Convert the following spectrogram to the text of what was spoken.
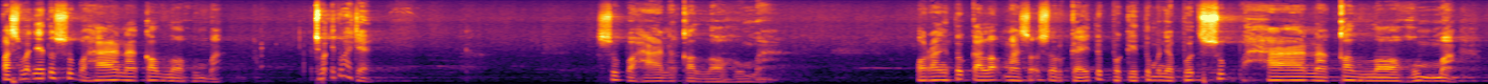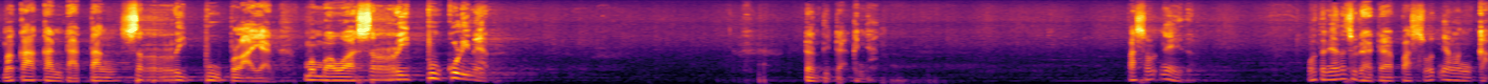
Passwordnya itu subhanakallahumma. Cuma itu aja. Subhanakallahumma. Orang itu kalau masuk surga itu begitu menyebut subhanakallahumma maka akan datang seribu pelayan membawa seribu kuliner dan tidak kenyang. Passwordnya itu. Oh ternyata sudah ada passwordnya lengkap.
